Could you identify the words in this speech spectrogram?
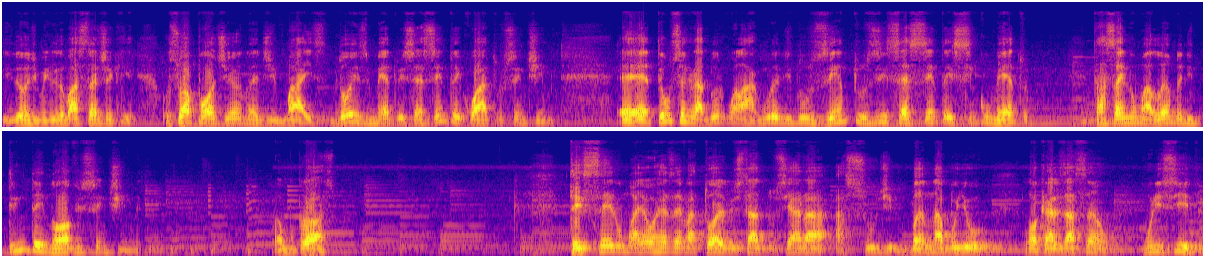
E deu uma bastante aqui. O seu aporte ano é de mais 2,64 metros. É, tem um sangrador com uma largura de 265 metros. Está saindo uma lâmina de 39 centímetros. Vamos para o próximo. Terceiro maior reservatório do estado do Ceará, açude Banabuiú. Localização: município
